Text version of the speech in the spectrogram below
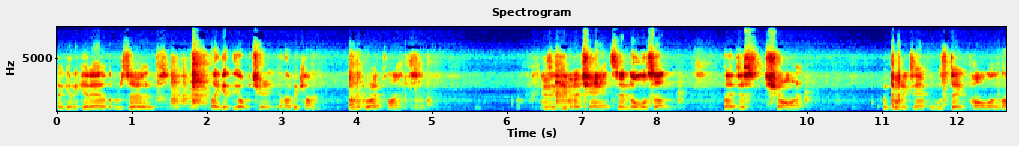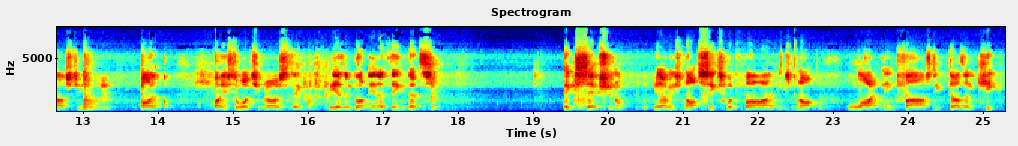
are going to get out of the reserves. They get the opportunity and they become great players. Because they're given a chance, and all of a sudden they just shine. A good example was Dean Polo last year. Hmm. I I used to watch him and I used to think he hasn't got anything that's exceptional. You know, he's not six foot five. He's not lightning fast. He doesn't kick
